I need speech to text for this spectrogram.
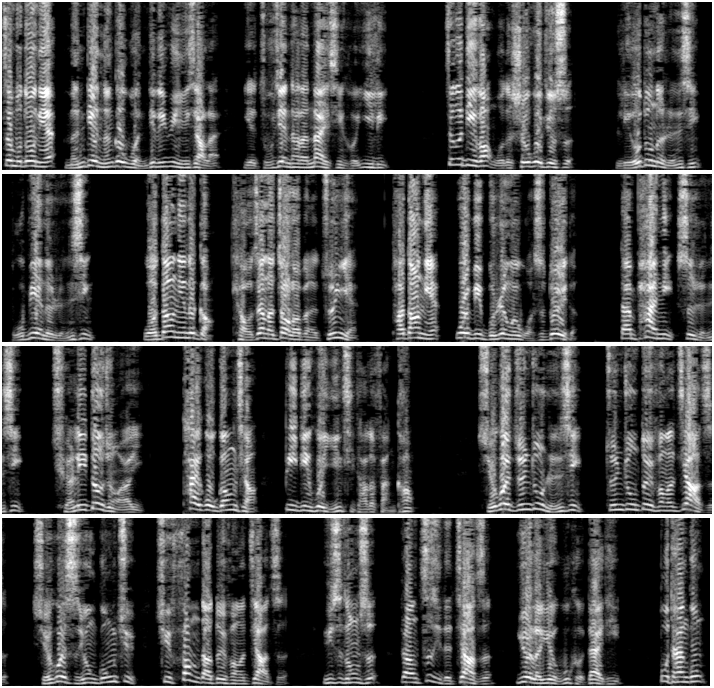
这么多年门店能够稳定的运营下来，也足见他的耐心和毅力。这个地方我的收获就是流动的人心，不变的人性。我当年的岗挑战了赵老板的尊严，他当年未必不认为我是对的，但叛逆是人性，权力斗争而已，太过刚强必定会引起他的反抗。学会尊重人性，尊重对方的价值，学会使用工具去放大对方的价值，与此同时让自己的价值越来越无可代替。不贪功，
